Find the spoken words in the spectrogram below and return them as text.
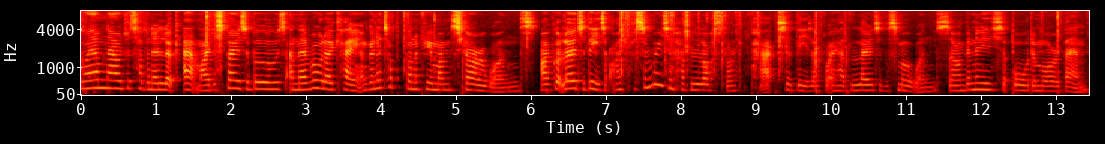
So I am now just having a look at my disposables and they're all okay. I'm going to top up on a few of my mascara ones. I've got loads of these. I for some reason have lost like packs of these. I thought I had loads of the small ones. So I'm going to need to order more of them.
